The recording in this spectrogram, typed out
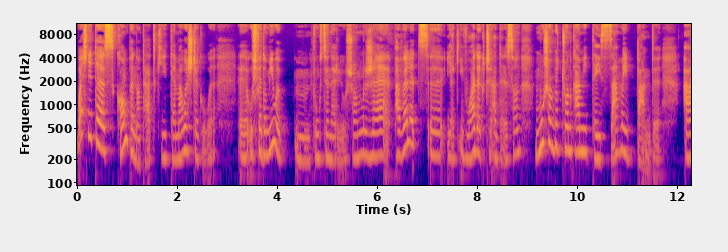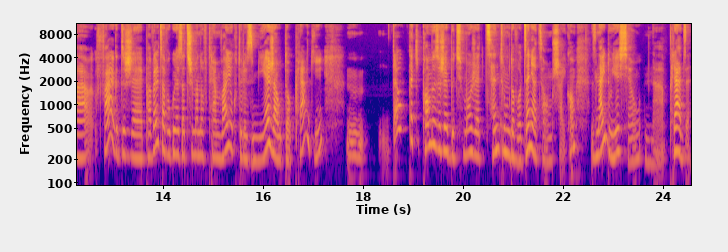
Właśnie te skąpe notatki, te małe szczegóły y, uświadomiły mm, funkcjonariuszom, że Pawelec, y, jak i Władek czy Adelson muszą być członkami tej samej bandy, a fakt, że Pawelca w ogóle zatrzymano w tramwaju, który zmierzał do Pragi, mm, dał taki pomysł, że być może centrum dowodzenia całą szajką znajduje się na Pradze.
